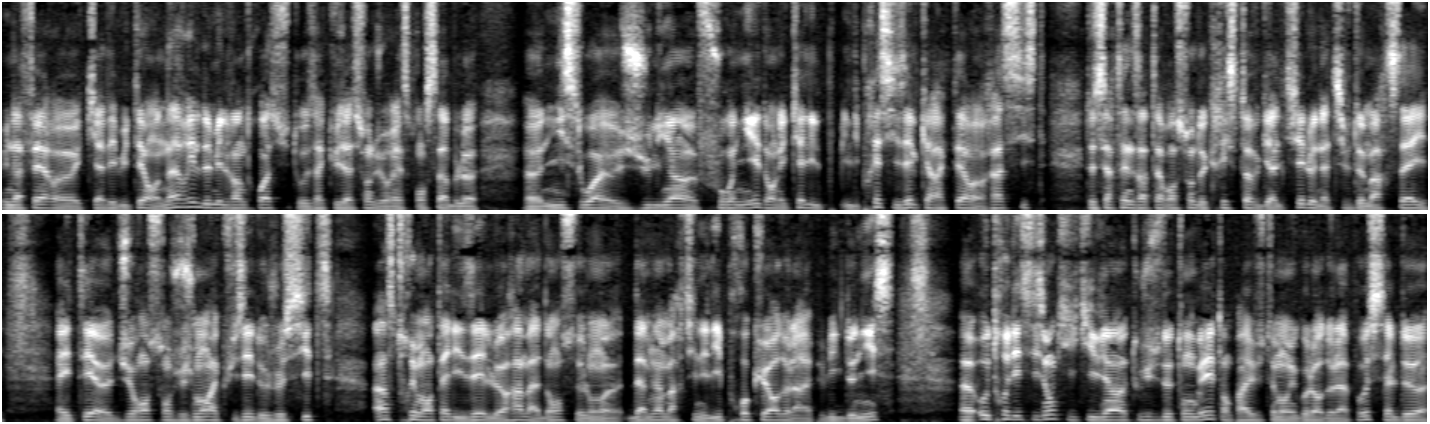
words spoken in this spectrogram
Une affaire qui a débuté en avril 2023 suite aux accusations du responsable niçois Julien Fournier, dans lesquelles il, précisait le caractère raciste de certaines interventions de Christophe Galtier, le natif de Marseille, a été durant son jugement accusé de, je cite, instrumentaliser le ramadan selon euh, Damien Martinelli, procureur de la République de Nice. Euh, autre décision qui, vient tout juste de tomber, t'en parlais justement Hugo lors de la pause, celle de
